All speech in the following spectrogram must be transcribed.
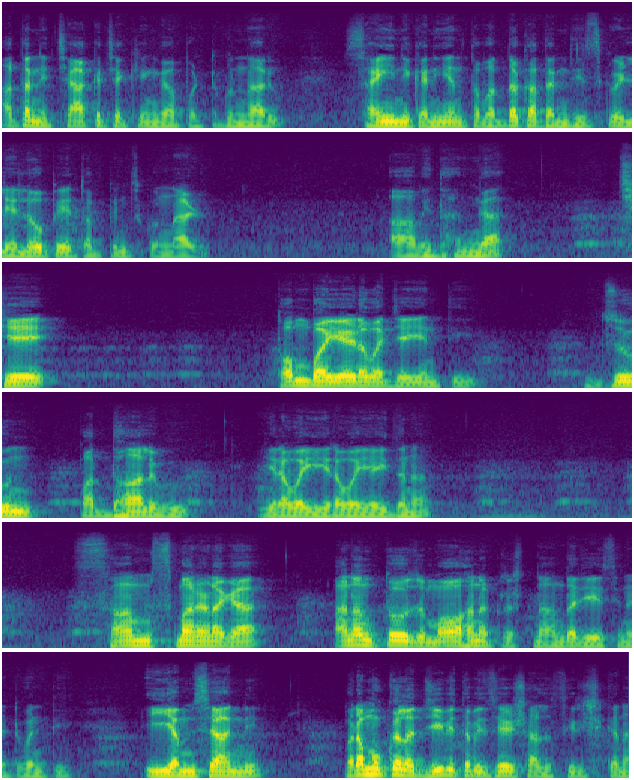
అతన్ని చాకచక్యంగా పట్టుకున్నారు. సైనిక నియంత వద్దకు అతన్ని తీసుకువెళ్ళే లోపే తప్పించుకున్నాడు. ఆ విధంగా చే తొంభై ఏడవ జయంతి జూన్ పద్నాలుగు ఇరవై ఇరవై ఐదున సంస్మరణగా అనంతోజు మోహనకృష్ణ అందజేసినటువంటి ఈ అంశాన్ని ప్రముఖుల జీవిత విశేషాల శీర్షికన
